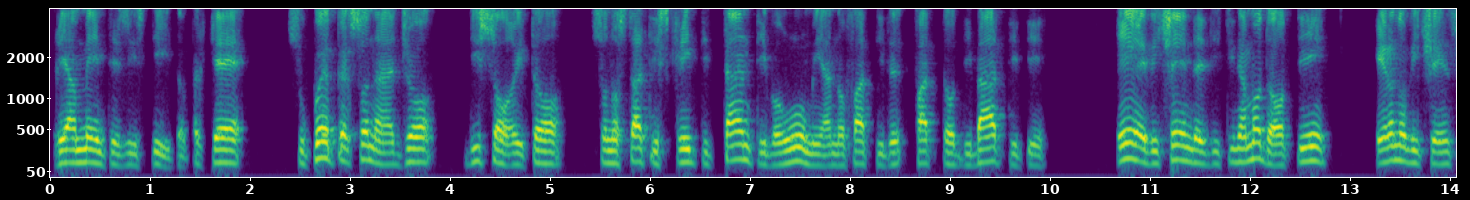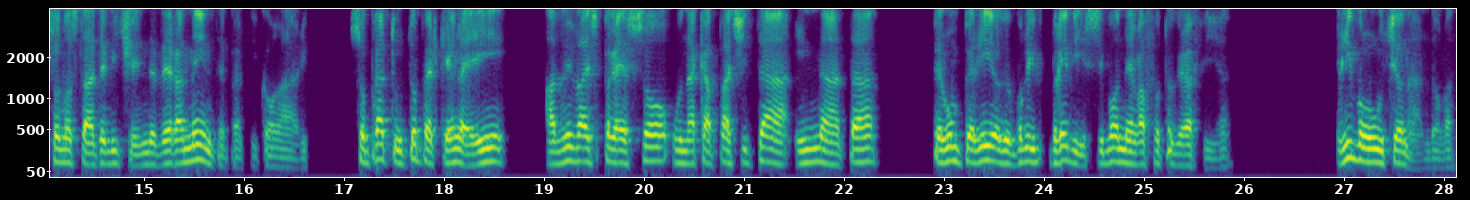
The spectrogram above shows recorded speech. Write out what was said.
realmente esistito, perché su quel personaggio di solito sono stati scritti tanti volumi, hanno fatti, fatto dibattiti e le vicende di Tina Modotti vicende, sono state vicende veramente particolari, soprattutto perché lei aveva espresso una capacità innata per un periodo brevissimo nella fotografia, rivoluzionandola.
